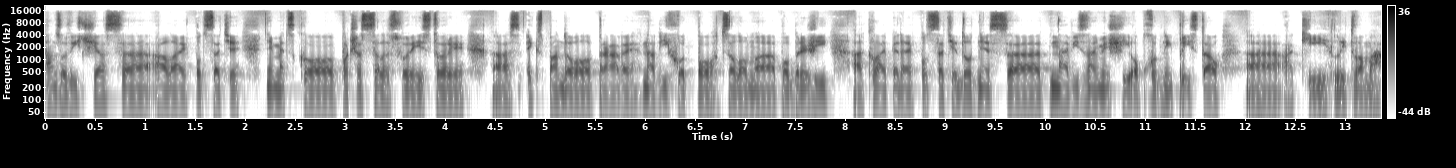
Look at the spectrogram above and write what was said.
Hanzových čias, ale aj v podstate Nemecko počas celej svojej histórie expandovalo práve na východ po celom pobreží a Klaipeda je v podstate dodnes najvýznamnejší obchodný prístav, aký Litva má.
